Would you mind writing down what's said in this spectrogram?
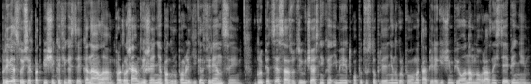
Приветствую всех подписчиков и гостей канала. Продолжаем движение по группам Лиги конференции. В группе С сразу три участника имеют опыт выступления на групповом этапе Лиги чемпионов, но в разной степени.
